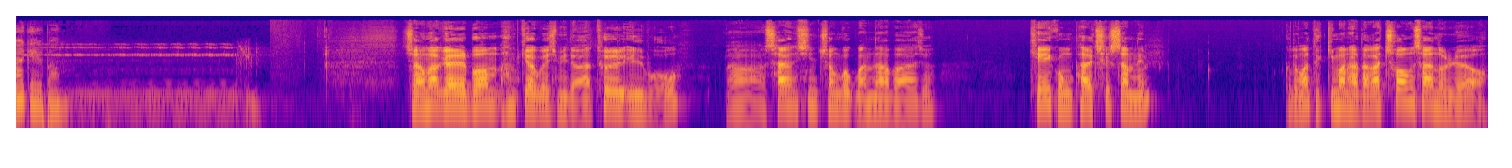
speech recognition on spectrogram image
음악 앨범 자, 음악 앨범 함께하고 계십니다. 토요일 일부 어, 사연 신청곡 만나봐야죠. K0873님 그동안 듣기만 하다가 처음 사연 올려요.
